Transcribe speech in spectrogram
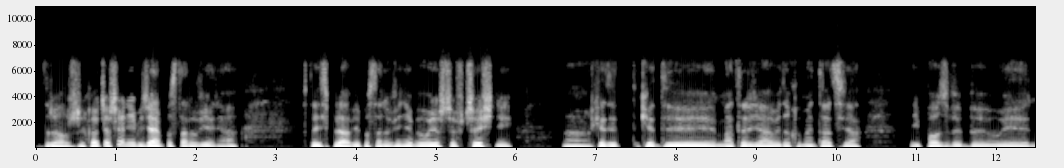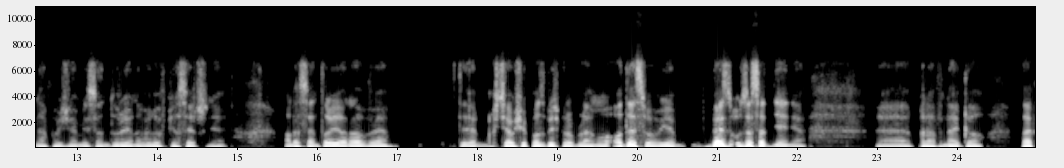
wdroży, chociaż ja nie widziałem postanowienia w tej sprawie. Postanowienie było jeszcze wcześniej kiedy, kiedy materiały, dokumentacja i pozwy były na poziomie sądu rejonowego w Piasecznie, ale sąd rejonowy, jakby chciał się pozbyć problemu, odesłał je bez uzasadnienia e, prawnego, tak,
